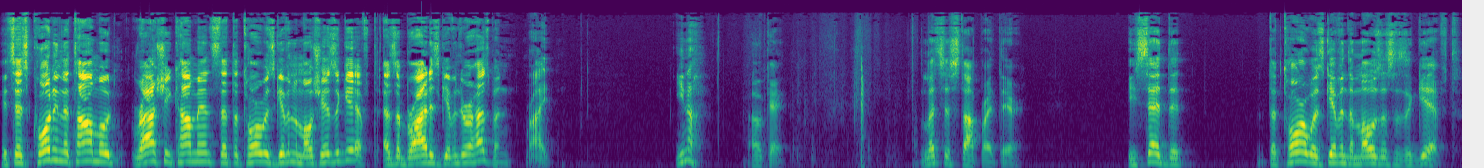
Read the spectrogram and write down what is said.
It says, quoting the Talmud, Rashi comments that the Torah was given to Moshe as a gift, as a bride is given to her husband. Right. You know, okay. Let's just stop right there. He said that the Torah was given to Moses as a gift.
